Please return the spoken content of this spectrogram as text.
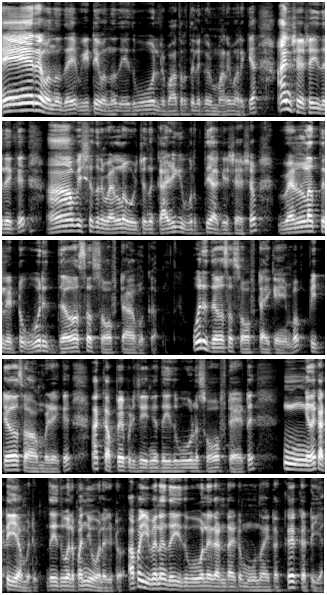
നേരെ വന്നത് വീട്ടിൽ വന്നത് ഇതുപോലൊരു പാത്രത്തിലേക്ക് മറി മറിക്കുക. അതിനുശേഷം ഇതിലേക്ക് ആവശ്യത്തിന് വെള്ളം ഒഴിച്ചൊന്ന് കഴുകി വൃത്തിയാക്കിയ ശേഷം വെള്ളത്തിലിട്ട് ഒരു ദിവസം സോഫ്റ്റ് ആകാൻ വെക്കുക. ഒരു ദിവസം സോഫ്റ്റ് ആയി കഴിയുമ്പോൾ പിറ്റേ ദിവസം ആകുമ്പോഴേക്ക് ആ കപ്പയെ പിടിച്ച് കഴിഞ്ഞാൽ ഇതുപോലെ സോഫ്റ്റ് ആയിട്ട് ഇങ്ങനെ കട്ട് ചെയ്യാൻ പറ്റും. ദേ ഇതുപോലെ പഞ്ഞു പോലെ കിട്ടും. അപ്പോൾ ഇവനെ ദേ ഇതുപോലെ രണ്ടായിട്ട് മൂന്നായിട്ടൊക്കെ കട്ട് ചെയ്യുക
